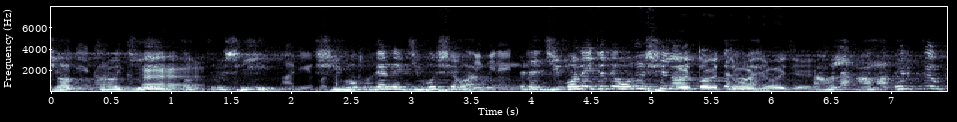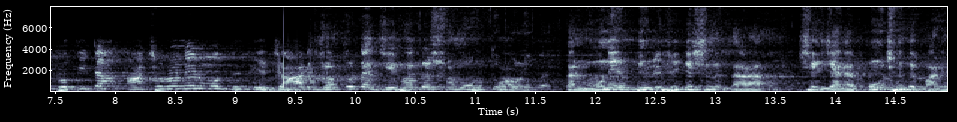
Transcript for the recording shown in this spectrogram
যত্র জীব তত্র শিব শিবজ্ঞানে জীবসেবা এটা জীবনে যদি অনুশীলন করতে হয়। তাহলে আমাদেরকে প্রতিটা আচরণের মধ্যে দিয়ে যার যতটা যেভাবে সম্ভবপর তার মনের পিউরিফিকেশনের দ্বারা সেই জায়গায় পৌঁছতে পারে।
